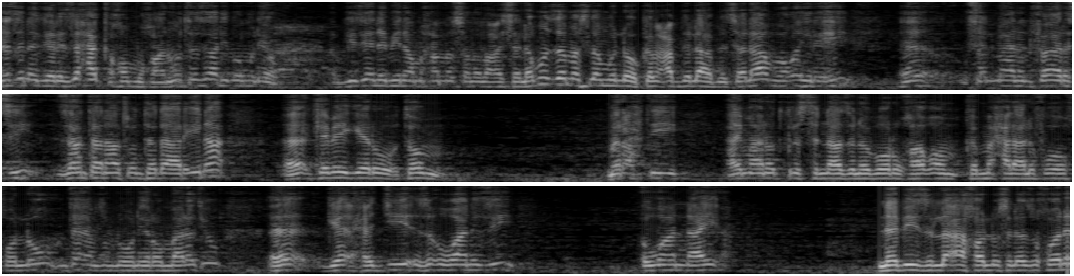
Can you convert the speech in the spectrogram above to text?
ነዚ ነገር እዚ ሓቂ ከም ምኳኑ ተዛሪቦም እዮም ኣብ ግዜ ነቢና ሓመድ ለ ለ ሰለ እውን ዘመስለሙ ኣለዉ ከም ዓብድላ ብን ሰላም ወይር ሰልማን ፋርሲ ዛንታ ናቱ እተ ርእና ከመይ ገይሩ እቶም መራሕቲ ሃይማኖት ክርስትና ዝነበሩ ካብኦም ከመሓላልፍዎ ከለዉ እንታይ እዮም ዝብልዎ ነሮም ማለት እዩ ሕጂ እዚ እዋን እዚ እዋን ናይ ነቢ ዝለኣኸሉ ስለ ዝኾነ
